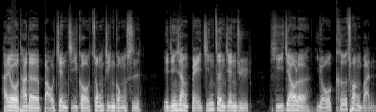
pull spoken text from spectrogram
还有它的保荐机构中金公司，已经向北京证监局提交了由科创板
